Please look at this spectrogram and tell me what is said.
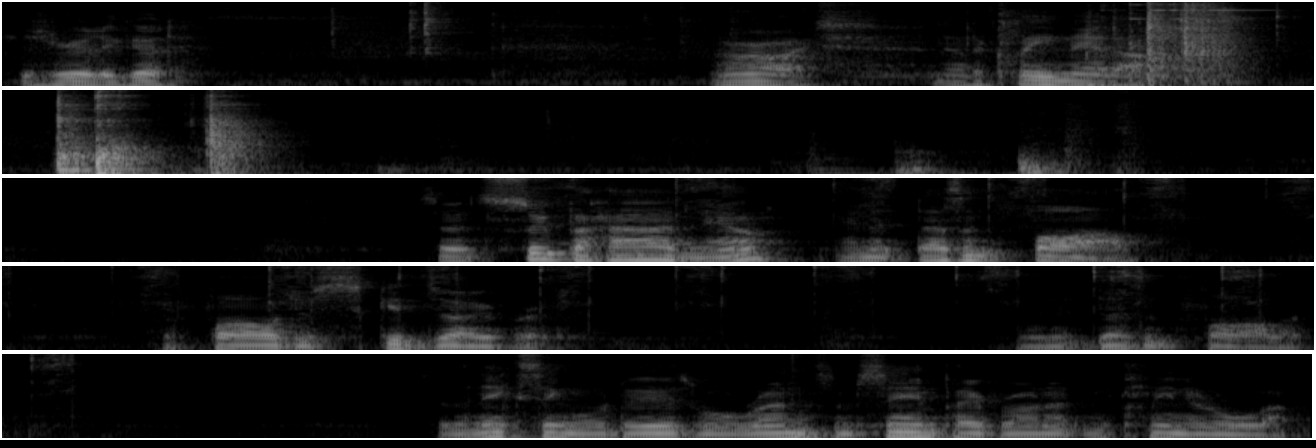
which is really good. All right, now to clean that up. So it's super hard now and it doesn't file. The file just skids over it and it doesn't file it. So the next thing we'll do is we'll run some sandpaper on it and clean it all up.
